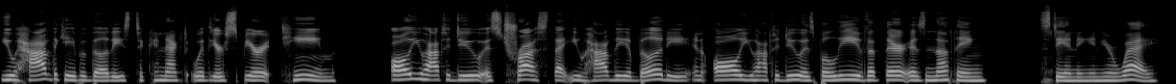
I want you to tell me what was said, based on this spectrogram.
You have the capabilities to connect with your spirit team. All you have to do is trust that you have the ability, and all you have to do is believe that there is nothing standing in your way.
